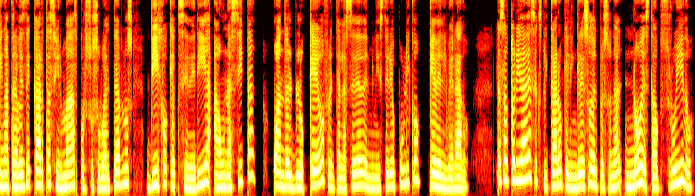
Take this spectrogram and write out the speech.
quien a través de cartas firmadas por sus subalternos dijo que accedería a una cita cuando el bloqueo frente a la sede del Ministerio Público quede liberado. Las autoridades explicaron que el ingreso del personal no está obstruido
